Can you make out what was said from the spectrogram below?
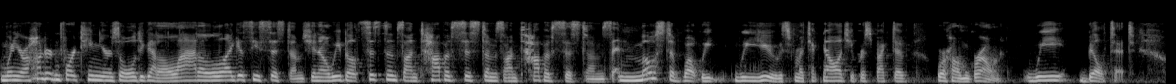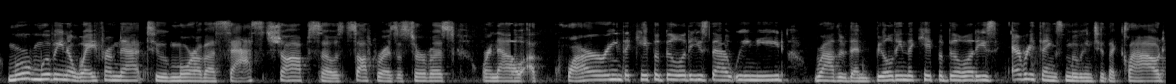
when you're 114 years old, you got a lot of legacy systems. You know, we built systems on top of systems on top of systems, and most of what we we use from a technology perspective were homegrown. We built it. We're moving away from that to more of a SaaS shop, so software as a service. We're now acquiring the capabilities that we need rather than building the capabilities. Everything's moving to the cloud.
